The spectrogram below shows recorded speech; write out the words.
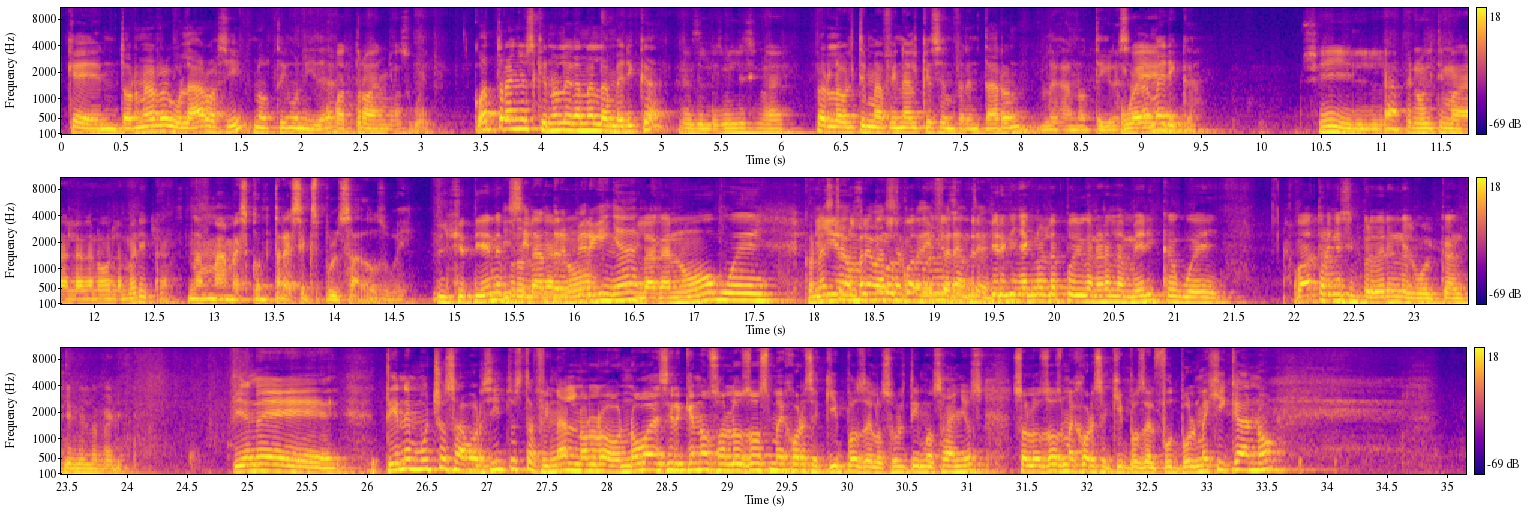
Que en torneo regular o así, no tengo ni idea. Cuatro años, güey. Cuatro años que no le gana al América, Desde el 2019. pero la última final que se enfrentaron le ganó Tigres Güey. al América. Sí, la penúltima la ganó el América. No mames, con tres expulsados, güey. ¿Y qué tiene? ¿Y Pero sin la André ganó. Pierre? La ganó, güey. Con Y este hombre va a ser muy diferente. André Pierre Guignac no le ha podido ganar al América, güey. Cuatro años sin perder en el volcán tiene el América. Tiene, tiene mucho saborcito esta final. No, lo, no voy a decir que no. Son los dos mejores equipos de los últimos años. Son los dos mejores equipos del fútbol mexicano.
